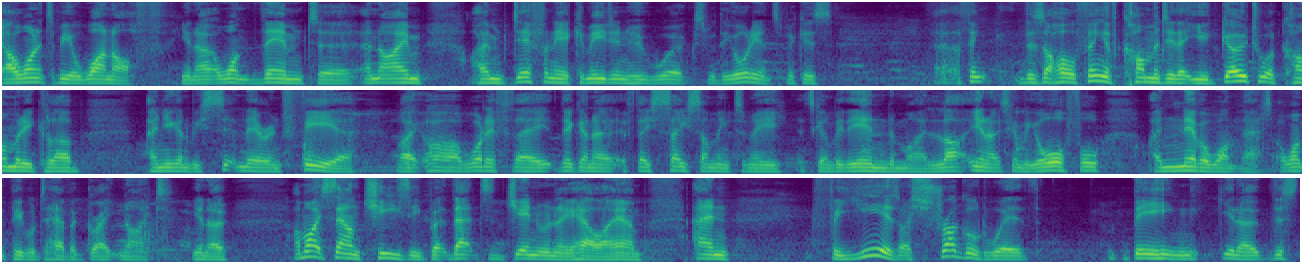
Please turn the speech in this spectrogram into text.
I want it to be a one-off. You know, I want them to, and I'm I'm definitely a comedian who works with the audience because I think there's a whole thing of comedy that you go to a comedy club and you're going to be sitting there in fear like oh what if they they're to if they say something to me it's to be the end of my life you know it's to be awful i never want that i want people to have a great night you know I might sound cheesy, but that's genuinely how I am. And for years, I struggled with being, you know, this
